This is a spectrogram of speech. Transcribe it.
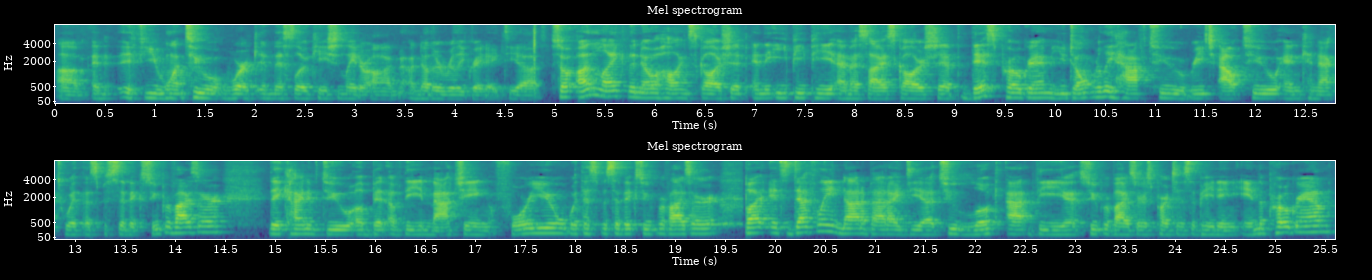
Um, and if you want to work in this location later on, another really great idea. So unlike the NOAA Hollings Scholarship and the EPP MSI Scholarship, this program you don't really have to reach out to and connect with a specific supervisor they kind of do a bit of the matching for you with a specific supervisor. But it's definitely not a bad idea to look at the supervisors participating in the program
